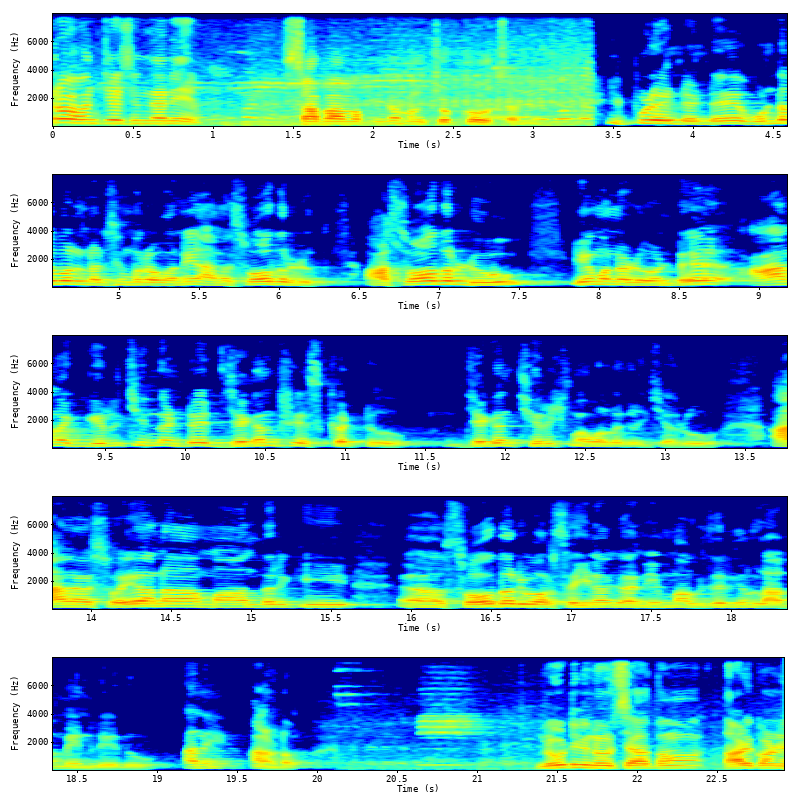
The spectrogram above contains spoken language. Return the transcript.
ద్రోహం చేసిందని సభాముఖంగా మనం చెప్పుకోవచ్చు అండి. ఇప్పుడు ఏంటంటే ఉండవల్లి నరసింహరావు అని ఆమె సోదరుడు. ఆ సోదరుడు ఏమన్నాడు అంటే ఆమె గెలిచిందంటే జగన్ ఫేస్ కట్టు. జగన్ చరిష్మా వల్ల గెలిచారు. ఆమె స్వయాన మా అందరికీ సోదరి వరుస అయినా కానీ మాకు జరిగిన లాభం ఏం లేదు అని అనడం. నూటికి నూరు శాతం తాడికొండ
